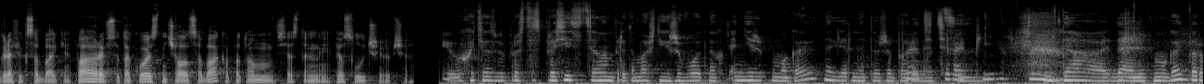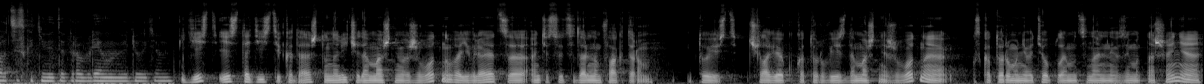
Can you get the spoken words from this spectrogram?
график собаки. Пары, все такое, сначала собака, потом все остальные. Пес лучший вообще. Хотелось бы просто спросить в целом про домашних животных. Они же помогают, наверное, тоже бороться. Это терапия. Да, да, они помогают бороться с какими-то проблемами людям. Есть, есть статистика, да, что наличие домашнего животного является антисуицидальным фактором. То есть человек, у которого есть домашнее животное, с которым у него теплые эмоциональные взаимоотношения,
